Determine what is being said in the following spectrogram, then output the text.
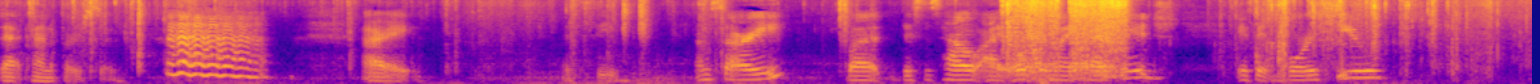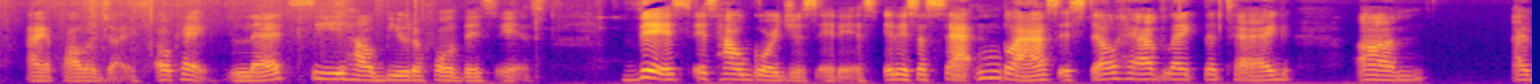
that kind of person. All right. Let's see. I'm sorry, but this is how I open my package. If it bores you, I apologize. Okay, let's see how beautiful this is. This is how gorgeous it is. It is a satin glass. It still have like the tag. Um, I,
